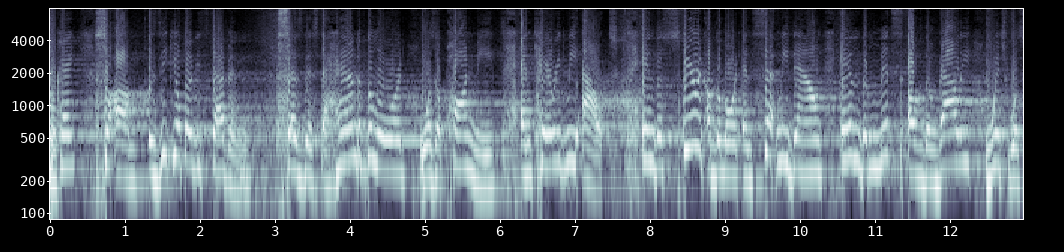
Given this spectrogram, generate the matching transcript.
Okay? So um, Ezekiel 37 says this The hand of the Lord was upon me and carried me out in the spirit of the Lord and set me down in the midst of the valley, which was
